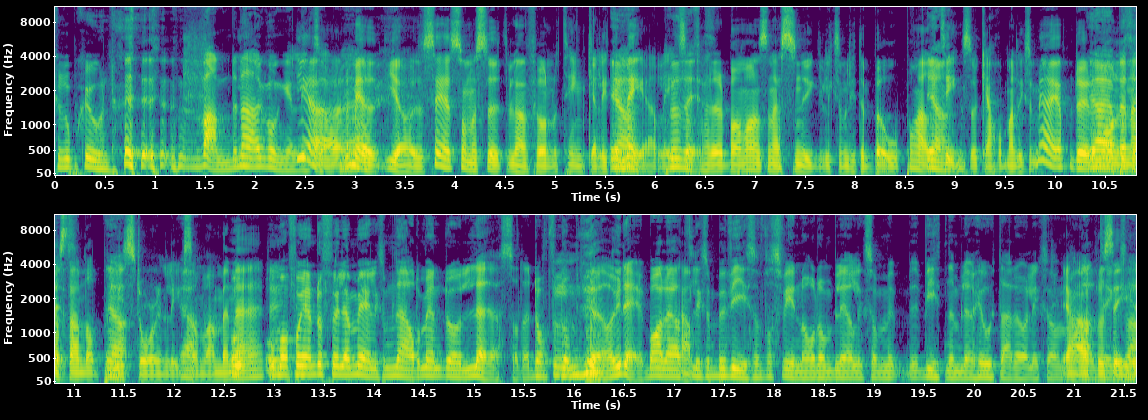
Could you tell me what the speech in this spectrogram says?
korruption vann den här gången liksom. Ja, men jag, ser som ett slut ibland för att tänka lite Ja, mer. Liksom. precis. För hade det bara varit en sån här snygg liksom, liten bow på allting så kanske man liksom, ja, ja då är det Ja, ja, vanliga den här precis. standard Ja. police-storyn liksom. Men och, nej, det, och man får ändå följa med liksom när de ändå löser det. De, Mm. de gör ju det. Bara det att Ja. liksom bevisen försvinner och de blir liksom, vittnen blir hotade och liksom ja, precis. så här,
